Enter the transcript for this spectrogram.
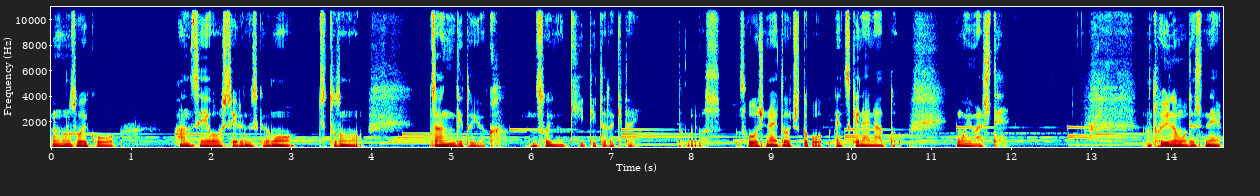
ものすごいこう反省をしているんですけども、ちょっとその懺悔というか、そういうのを聞いていただきたいと思います。そうしないとちょっとこう寝つけないなと思いまして。というのもですね、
